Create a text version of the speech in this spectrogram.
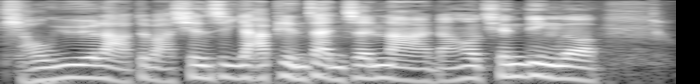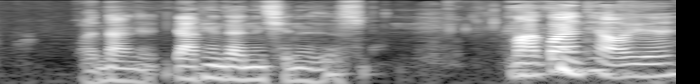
条约啦，对吧？先是鸦片战争啦，然后签订了，完蛋了，鸦片战争签的是什么？马关条约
